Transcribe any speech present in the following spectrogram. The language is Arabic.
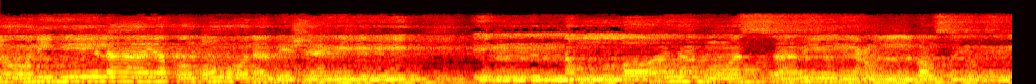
دونه لا يقضون بشيء. إن الله هو السميع البصير.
